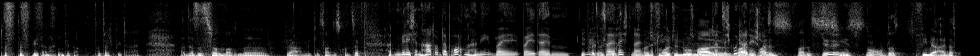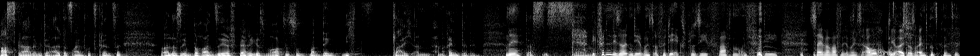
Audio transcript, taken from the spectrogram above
das später ein, genau. Tritt das später ein. Also das ist schon auch eine, ja, ein interessantes Konzept. Hatten wir dich dann hart unterbrochen, Hanni, bei, bei deinem Nee, nee, Polizeirecht? Nein. Ich okay. wollte nur mal, Hat sich gut weil, weil es, weil es Ja, ja, ja. hieß, ne, und das fiel mir ein, das passt gerade mit der Alterseintrittsgrenze, weil das eben doch ein sehr sperriges Wort ist und man denkt nicht gleich an, an Rente, denn Nee. das ist, äh, Ich finde, die sollten die übrigens auch für die Explosivwaffen und für die Cyberwaffen übrigens auch Die und Alterseintrittsgrenze?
